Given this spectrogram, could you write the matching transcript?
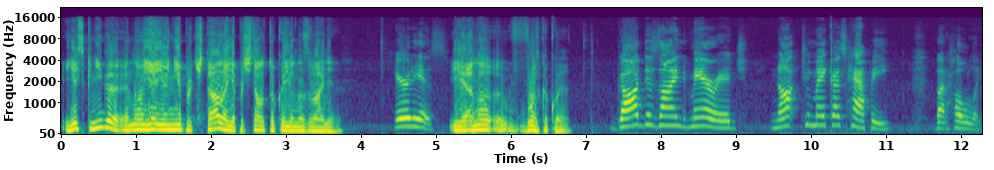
Есть книга, но я ее не прочитала, я прочитала только ее название. Here it is И оно э, вот какое. God designed marriage not to make us happy, but holy.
